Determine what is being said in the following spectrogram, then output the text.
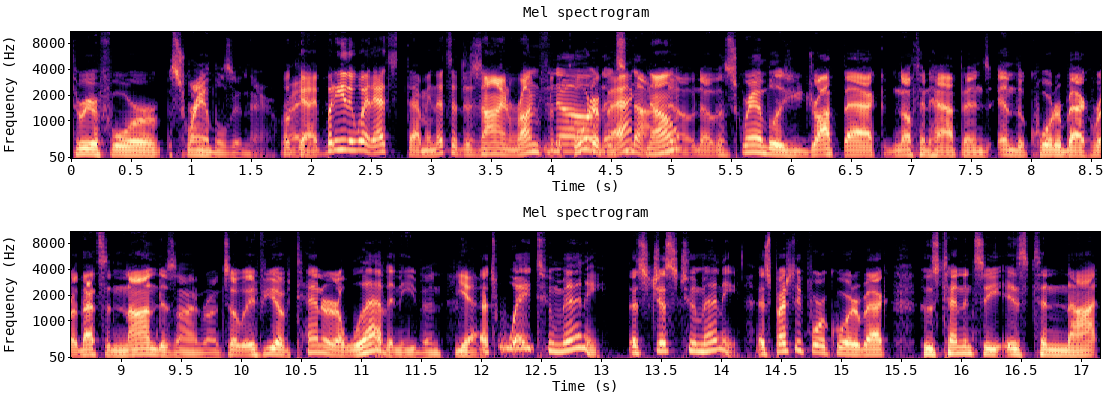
three or four scrambles in there. right? Okay, but either way, that's I mean that's a design run for the quarterback. Not, no, no, no. The scramble is you drop back, nothing happens, and the quarterback. That's a non-design run. So if you have ten or eleven, even, Yeah. that's way too many. That's just too many, especially for a quarterback whose tendency is to not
